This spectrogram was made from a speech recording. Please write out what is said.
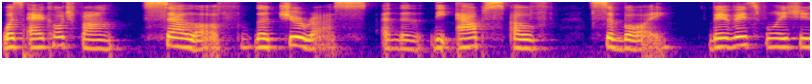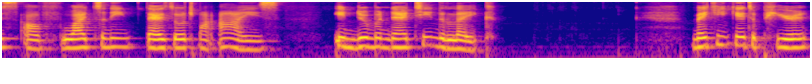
was echoed from Salêve, the Juras, and the, the Alps of Savoy. Vivid flashes of lightning dazzled my eyes, illuminating the lake, making it appear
